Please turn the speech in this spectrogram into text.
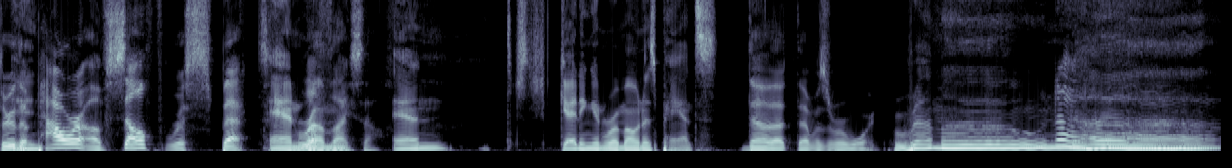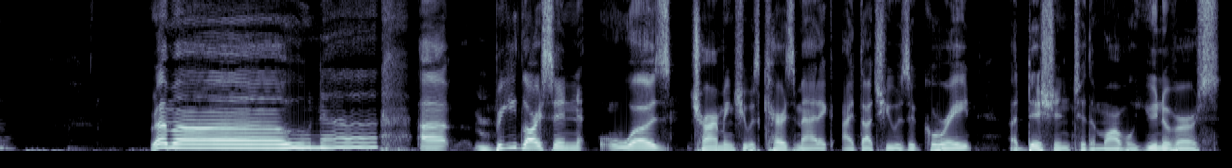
through the And- power of self-respect And love Ram- thyself. and getting in Ramona's pants. No, that that was a reward. Ramona. Ramona. Uh, Brie Larson was charming. She was charismatic. I thought she was a great addition to the Marvel universe.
